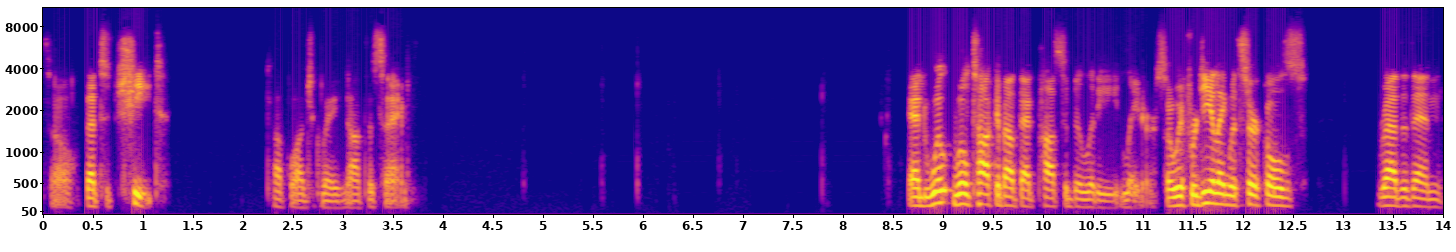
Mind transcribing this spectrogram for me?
So that's a cheat topologically not the same. And we'll, we'll talk about that possibility later. So if we're dealing with circles rather than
